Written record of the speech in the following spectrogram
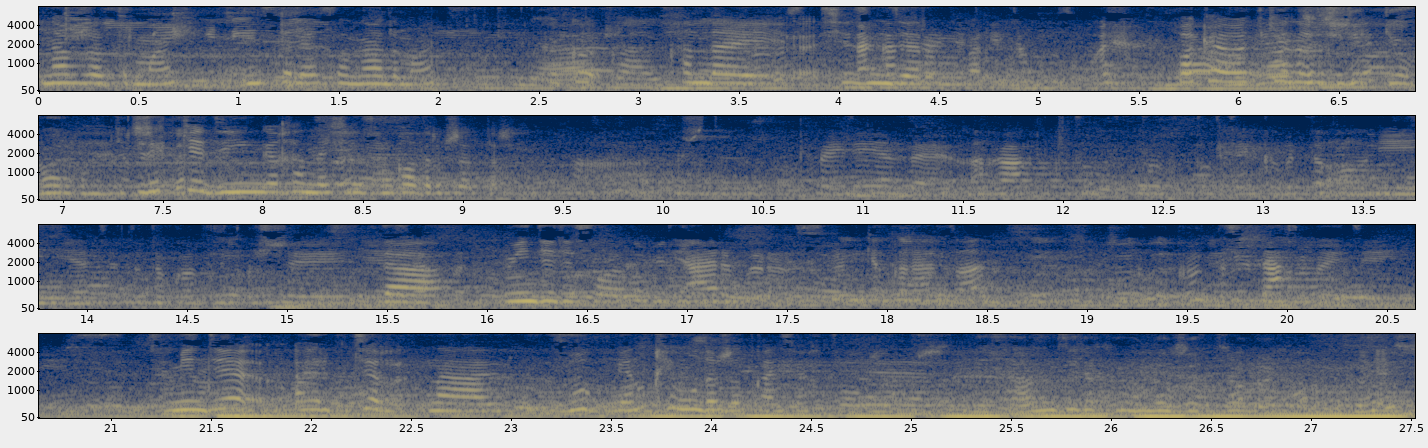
ұнап жатыр ма инсталляция ұнады ма қандай сезімдерің бар пока өткен жүрекке барғым жүрекке дейінгі қандай сезім қалдырып жатыр волнение это такое предвкушение да. менде де солай әрбір суретке қарасаң круто страх по идее. Менде әріптер мына звукпен қимылдап жатқан сияқты болып жатыр. На самом деле қимылдап жатыр знаешь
